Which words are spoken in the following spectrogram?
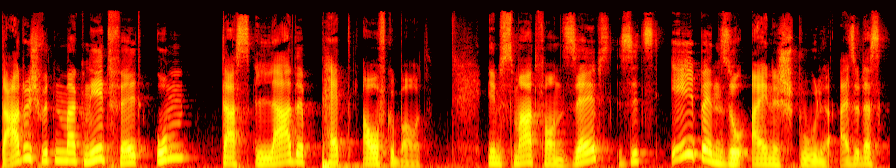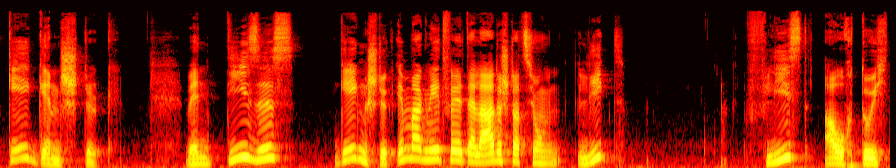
Dadurch wird ein Magnetfeld um das Ladepad aufgebaut. Im Smartphone selbst sitzt ebenso eine Spule, also das Gegenstück. Wenn dieses Gegenstück im Magnetfeld der Ladestation liegt, fließt auch durch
